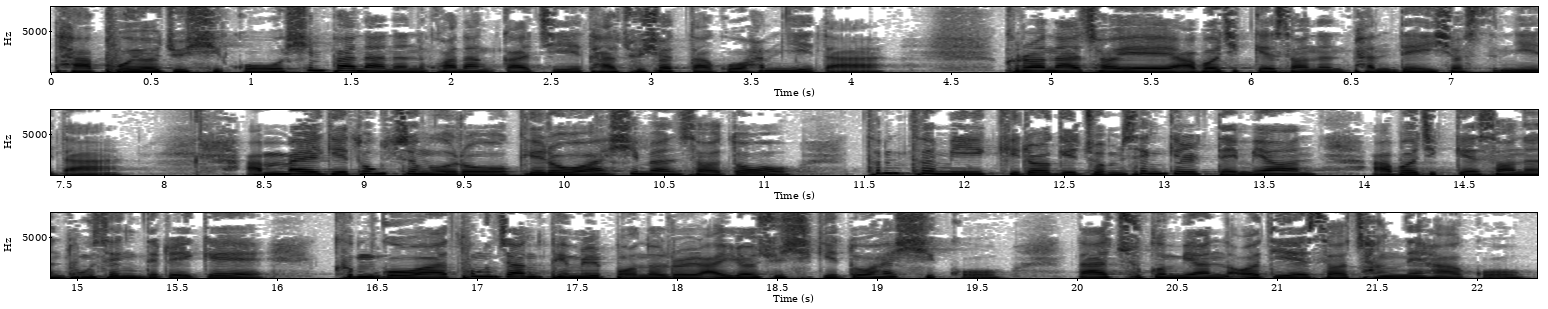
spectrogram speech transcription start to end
다 보여주시고 심판하는 권한까지 다 주셨다고 합니다. 그러나 저의 아버지께서는 반대이셨습니다. 안말기 통증으로 괴로워하시면서도 틈틈이 기력이 좀 생길 때면 아버지께서는 동생들에게 금고와 통장 비밀번호를 알려주시기도 하시고 나 죽으면 어디에서 장례하고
